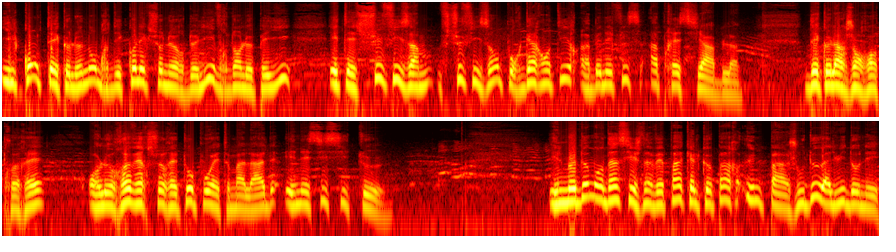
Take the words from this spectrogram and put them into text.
Il comptait que le nombre des collectionneurs de livres dans le pays était suffisant pour garantir un bénéfice appréciable. Dès que l'argent rentrerait, on le reverserait au poète malade et nécessiteux. Il me demanda si je n'avais pas quelque part une page ou deux à lui donner,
